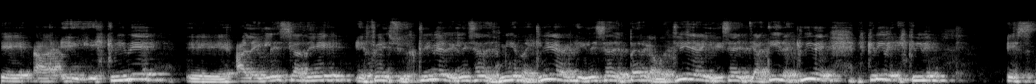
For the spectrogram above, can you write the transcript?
eh, a, eh, escribe eh, a la iglesia de Efesio, escribe a la iglesia de Esmirna, escribe a la iglesia de Pérgamo, escribe a la iglesia de Teatira, escribe, escribe, escribe. Es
